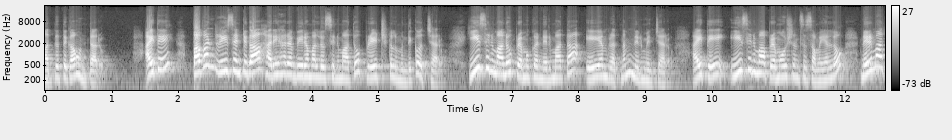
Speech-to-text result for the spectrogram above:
మద్దతుగా ఉంటారు. అయితే పవన్ రీసెంట్గా హరిహర వీరమల్లు సినిమాతో ప్రేక్షకుల ముందుకు వచ్చారు. ఈ సినిమాను ప్రముఖ నిర్మాత ఏఎం రత్నం నిర్మించారు. అయితే ఈ సినిమా ప్రమోషన్స్ సమయంలో నిర్మాత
